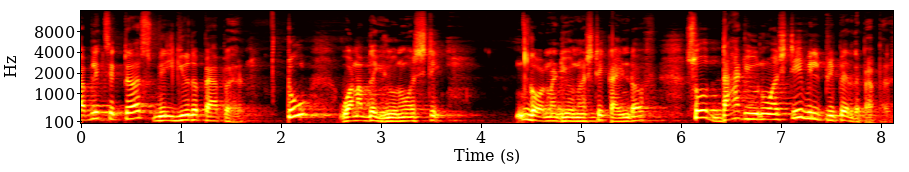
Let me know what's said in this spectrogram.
public sectors will give the paper to one of the university government university kind of. So that university will prepare the paper.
